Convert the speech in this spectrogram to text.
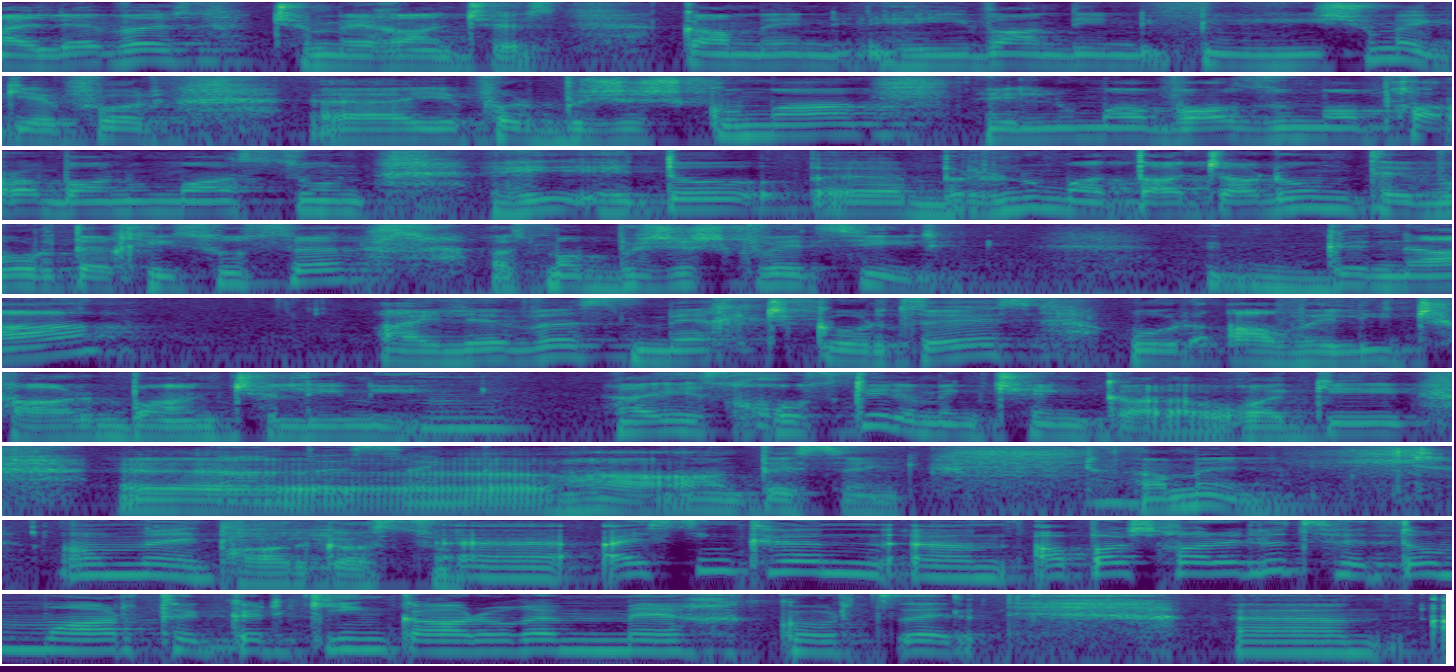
այլևս չմեղանչես կամ այն հիվանդին հիշում եք երբ որ երբ որ բժշկում է հելնում է վազում է փառաբանում Աստծուն հետո բռնում է տաճարում թե որտեղ Հիսուսը ասում է բժշկվեցիր գնա այլևս մեղք չգործես, որ ավելի չար բան չլինի։ Հա այս խոսքերը մենք չենք կարող ուղղակի հա անտեսենք։ Ամեն։ Ամեն։ Փառք Աստծո։ Այսինքն ապաշխարելուց հետո մարդը կրկին կարող է մեղ գործել։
